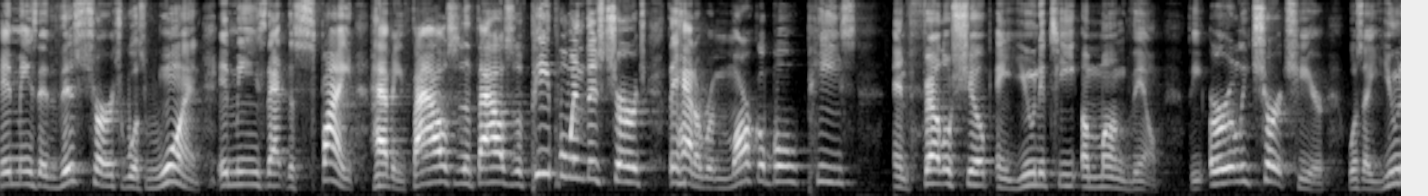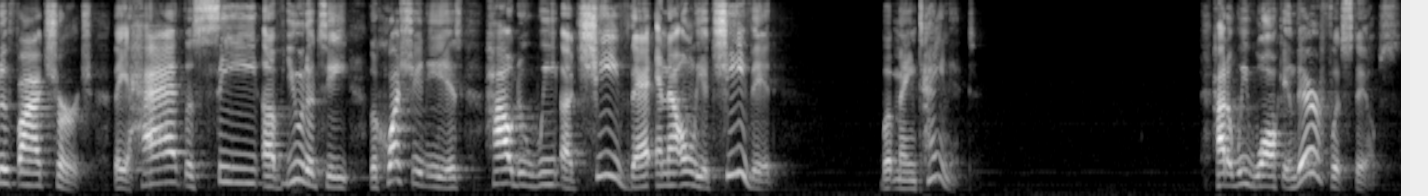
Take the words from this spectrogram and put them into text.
It means that this church was one. It means that despite having thousands and thousands of people in this church, they had a remarkable peace and fellowship and unity among them. The early church here was a unified church. They had the seed of unity. The question is, how do we achieve that and not only achieve it, but maintain it? How do we walk in their footsteps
